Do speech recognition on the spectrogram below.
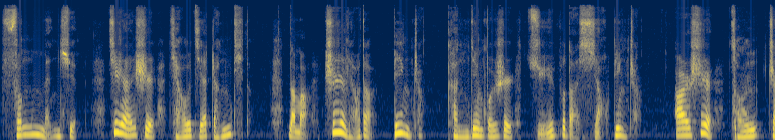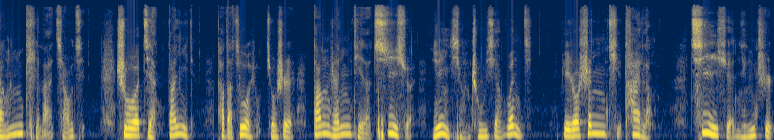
风门穴。既然是调节整体的，那么治疗的病症肯定不是局部的小病症，而是从整体来调节。说简单一点，它的作用就是当人体的气血运行出现问题。比如身体太冷，气血凝滞、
